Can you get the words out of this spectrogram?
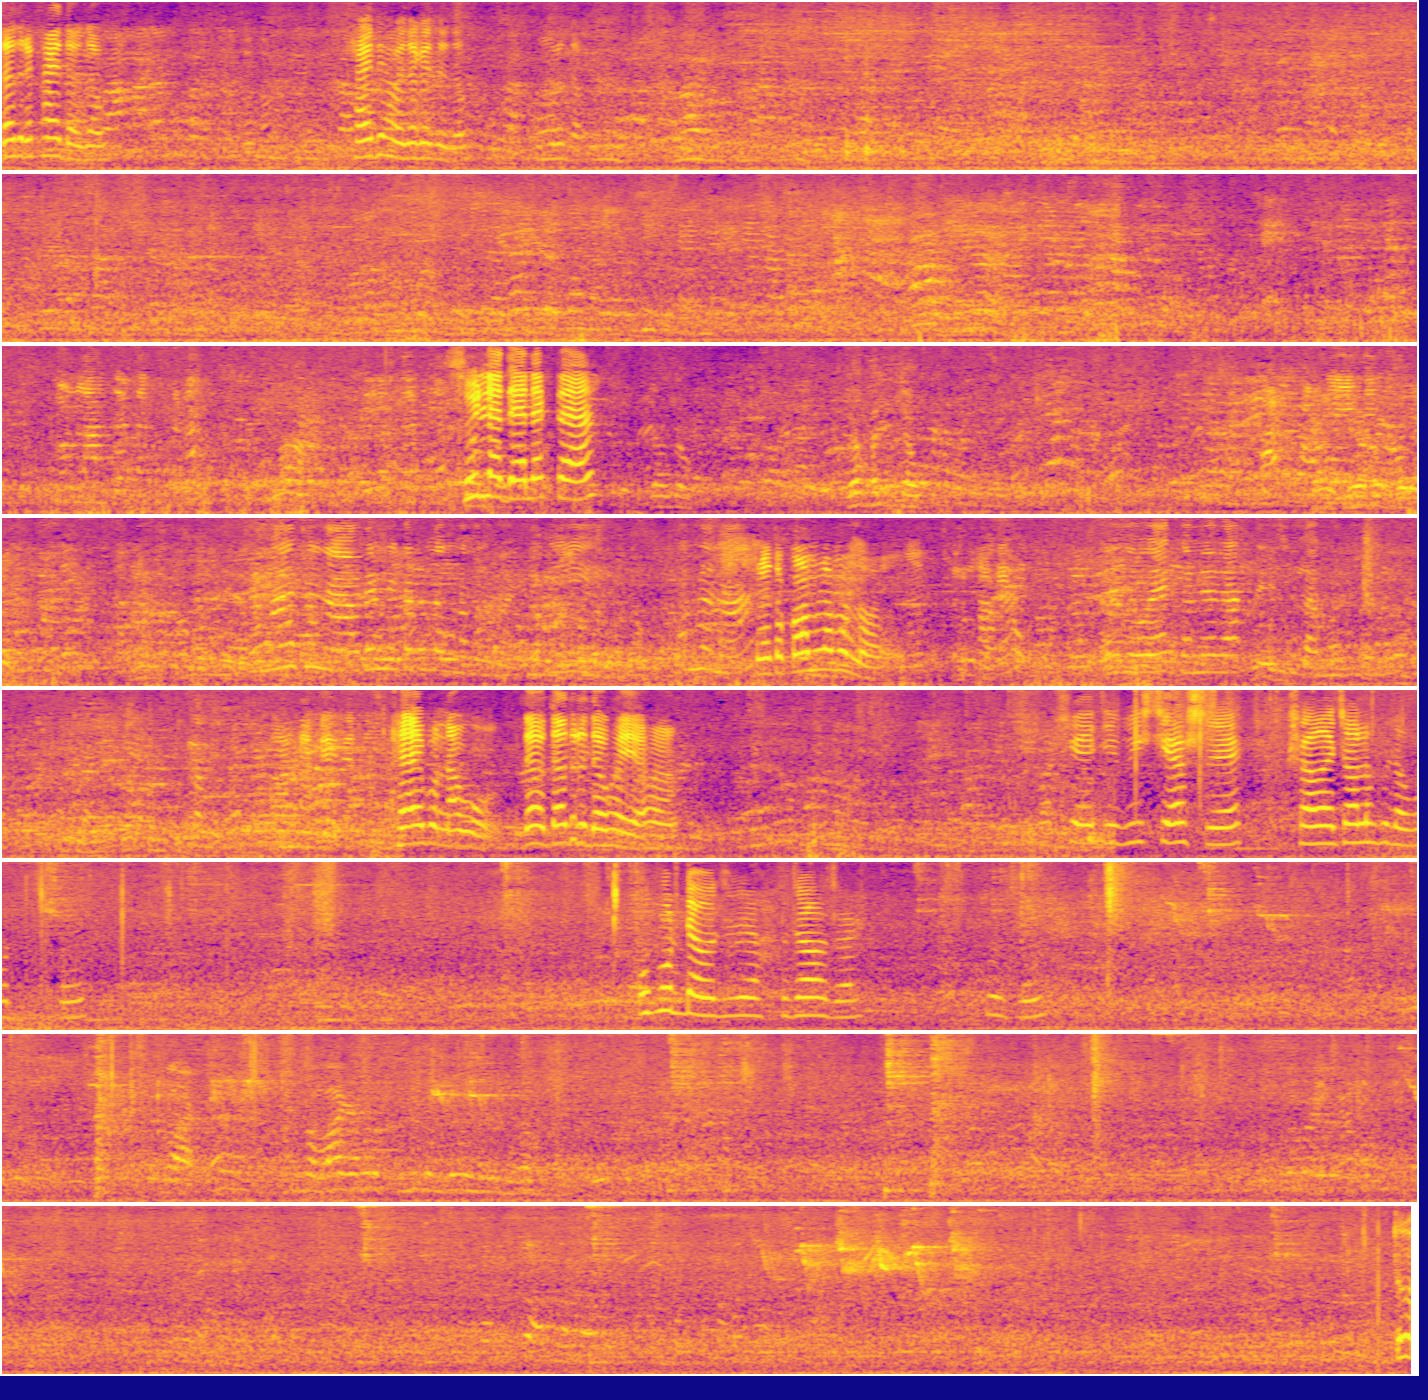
দাদুরে খাই দাও, যাও। খাই দিয়ে ওই জায়গায় যাও। উমরে যাও সুইলা দেন একটা। যাও যাও। যাও, খালি যাও। তো কম লবণ নয় খাইব না ও দাও, দাদুরে দাও খাইয়া হ্যাঁ। সেই যে বৃষ্টি আসছে, সবাই চলাফেরা করতেছে। উপর দেওয়া যাওয়া যায়। বুঝলি? তো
